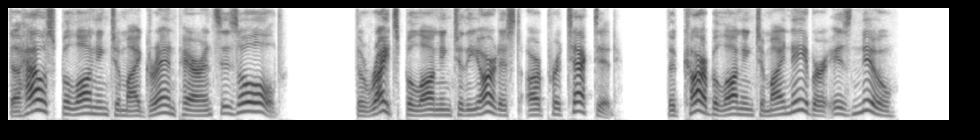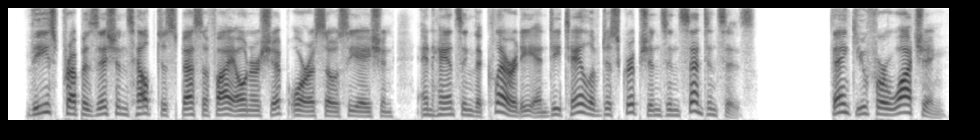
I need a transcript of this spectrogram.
The house belonging to my grandparents is old. The rights belonging to the artist are protected. The car belonging to my neighbor is new. These prepositions help to specify ownership or association, enhancing the clarity and detail of descriptions in sentences. Thank you for watching.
